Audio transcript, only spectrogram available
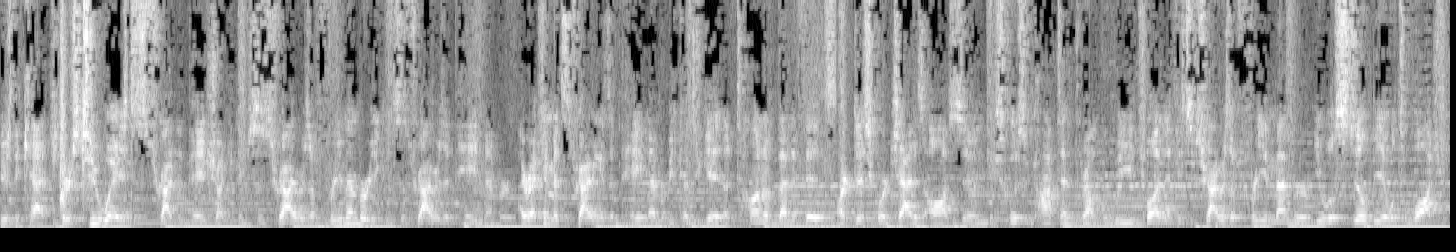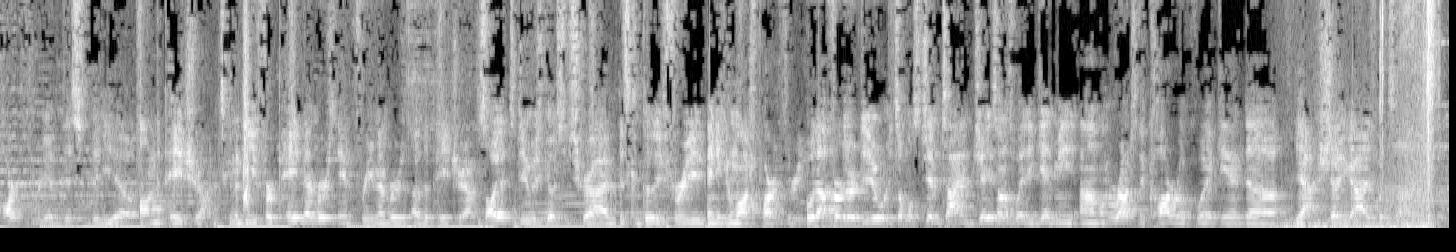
Here's the catch. There's two ways to subscribe to the Patreon. You can subscribe as a free member, or you can subscribe as a paid member. I recommend subscribing as a paid member because you get a ton of benefits. Our Discord chat is awesome, exclusive content throughout the week. But if you subscribe as a free member, you will still be able to watch part three of this video on the Patreon. It's gonna be for paid members and free members of the Patreon. So all you have to do is go subscribe. It's completely free and you can watch part three. Without further ado, it's almost gym time. Jay's on his way to get me. Um, I'm gonna run out to the car real quick and uh, yeah, show you guys what's up.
